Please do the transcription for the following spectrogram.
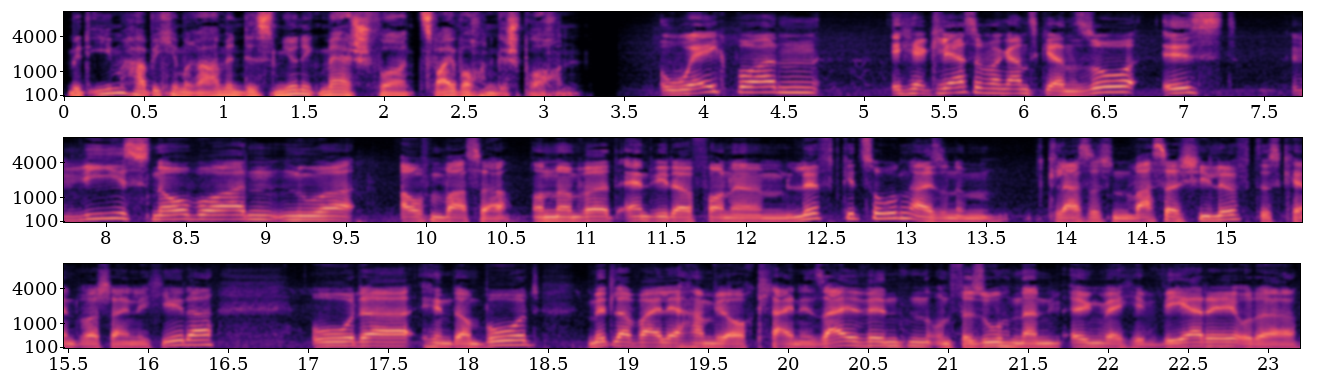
Mit ihm habe ich im Rahmen des Munich Mash vor zwei Wochen gesprochen. Wakeboarden, ich erkläre es immer ganz gern so, ist wie Snowboarden nur auf dem Wasser. Und man wird entweder von einem Lift gezogen, also einem klassischen Wasserskilift, das kennt wahrscheinlich jeder, oder hinterm Boot. Mittlerweile haben wir auch kleine Seilwinden und versuchen dann irgendwelche Wehre oder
